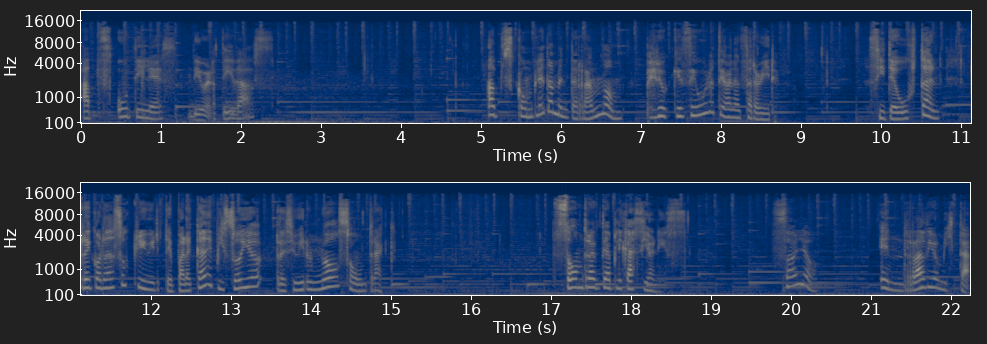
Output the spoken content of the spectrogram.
apps útiles, divertidas, apps completamente random, pero que seguro te van a servir. Si te gustan, recordá suscribirte para cada episodio recibir un nuevo soundtrack. Soundtrack de aplicaciones. Solo en Radio Amistad.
